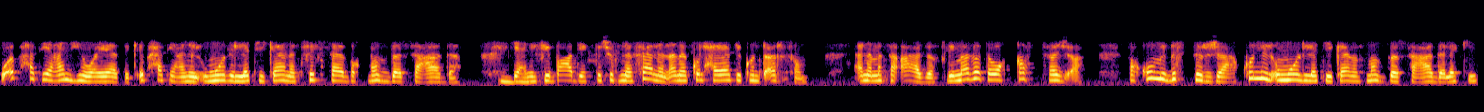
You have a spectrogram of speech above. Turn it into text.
وابحثي عن هواياتك ابحثي عن الأمور التي كانت في السابق مصدر سعادة. يعني في بعض يكتشفنا فعلا أنا كل حياتي كنت أرسم. أنا مثلا أعزف لماذا توقفت فجأة؟ فقومي باسترجاع كل الأمور التي كانت مصدر سعادة لك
